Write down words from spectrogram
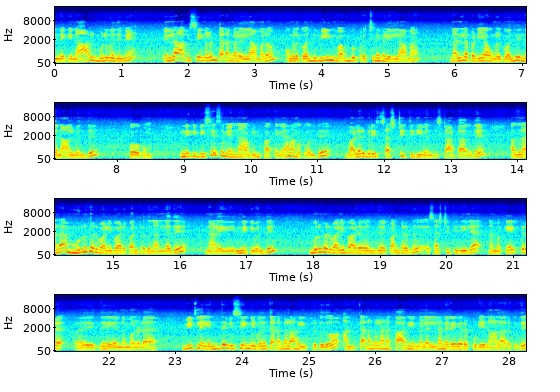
இன்றைக்கி நாள் முழுவதுமே எல்லா விஷயங்களும் தடங்கள் இல்லாமலும் உங்களுக்கு வந்து வீண் வம்பு பிரச்சனைகள் இல்லாமல் நல்லபடியாக உங்களுக்கு வந்து இந்த நாள் வந்து போகும். இன்றைக்கி விசேஷம் என்ன அப்படின்னு பார்த்தீங்கன்னா நமக்கு வந்து வளர்பிறை சஷ்டி திதி வந்து ஸ்டார்ட் ஆகுது. அதனால் முருகர் வழிபாடு பண்ணுறது நல்லது. நாளை இன்றைக்கி வந்து முருகர் வழிபாடு வந்து பண்ணுறது சஷ்டி திதியில் நம்ம கேட்குற இது நம்மளோட வீட்டில் எந்த விஷயங்கள் வந்து தடங்களாக இருக்குதோ அந்த தடங்களான காரியங்கள் எல்லாம் நிறைவேறக்கூடிய நாளாக இருக்குது.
